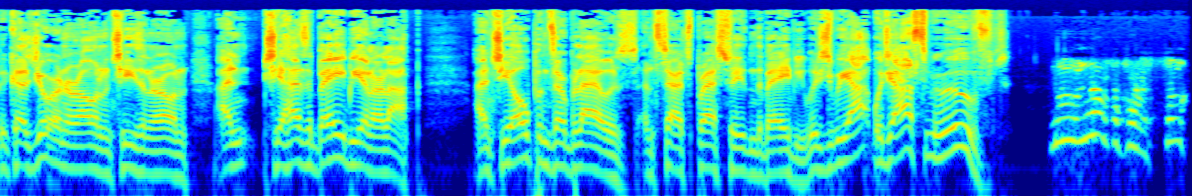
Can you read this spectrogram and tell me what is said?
because you're on her own and she's on her own, and she has a baby in her lap, and she opens her blouse and starts breastfeeding the baby. Would you be? a- Would you ask to be moved? No, I'm not for a suck.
